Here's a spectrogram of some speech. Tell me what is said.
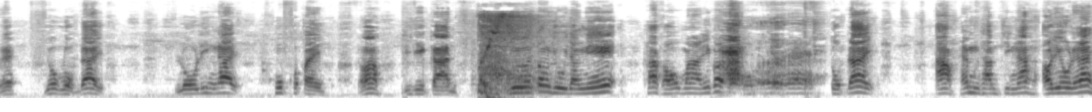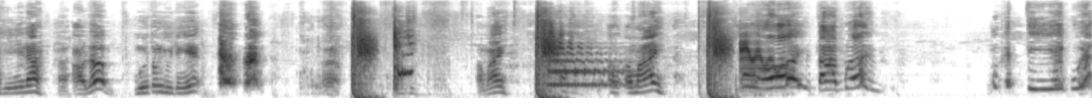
เลยโยกหลบได้ โรลลิ่งได้ฮุบเข้าไปเนาะวิธีการมือต้องอยู่อย่างนี้ ถ้าเขามานี่ก็ตบตบได้อ้าวให้มึงทำจริงนะ เอาเร็วเลยนะทีนี้นะเอาเริ่มมือต้องอยู่อย่างนี้อะเอาไหม เอาเอาไหมโอ้ยตาเบื่อมึงก็ตีให้กูให้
